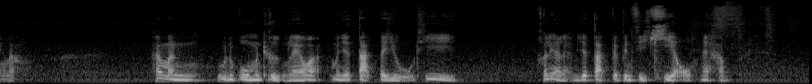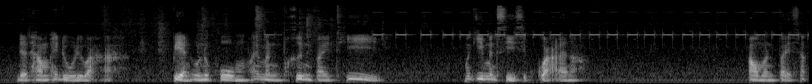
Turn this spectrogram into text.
งเนาะ ถ้ามันอุณหภูมิมันถึงแล้วอะมันจะตัดไปอยู่ที่เขาเรียกอะไรมันจะตัดไปเป็นสีเขียวนะครับ เดี๋ยวทำให้ดูดีกว่าอะเปลี่ยนอุณหภูมิให้มันขึ้นไปที่เมื่อกี้มัน40กว่าแล้วเนาะเอามันไปสัก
